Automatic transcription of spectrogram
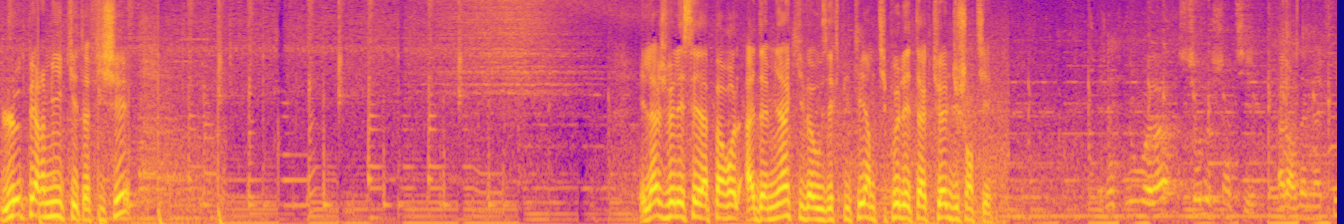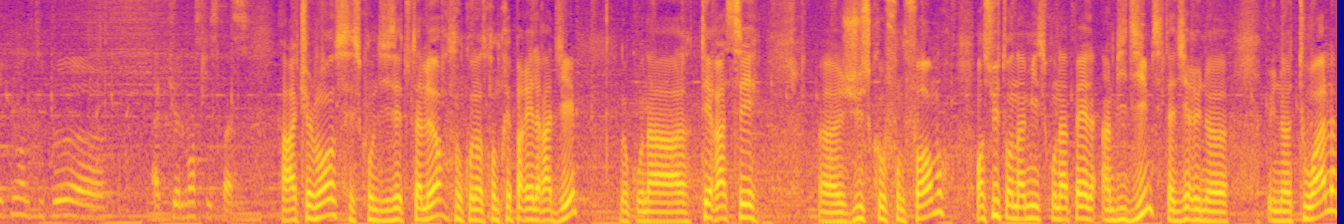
le permis qui est affiché. Et là, je vais laisser la parole à Damien qui va vous expliquer un petit peu l'état actuel du chantier. nous voilà sur le chantier. Alors Damien, explique-nous un petit peu euh, actuellement ce qui se passe. Alors actuellement, c'est ce qu'on disait tout à l'heure. Donc on est en train de préparer le radier. Donc on a terrassé euh, jusqu'au fond de forme. Ensuite, on a mis ce qu'on appelle un bidim, c'est-à-dire une, toile,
